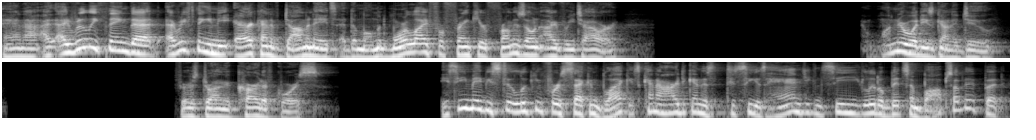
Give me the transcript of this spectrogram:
and I, I, really think that everything in the air kind of dominates at the moment. More life for Frank here from his own ivory tower. I wonder what he's going to do. First, drawing a card, of course. Is he maybe still looking for a second black? It's kind of hard to kind of to see his hand. You can see little bits and bobs of it, but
